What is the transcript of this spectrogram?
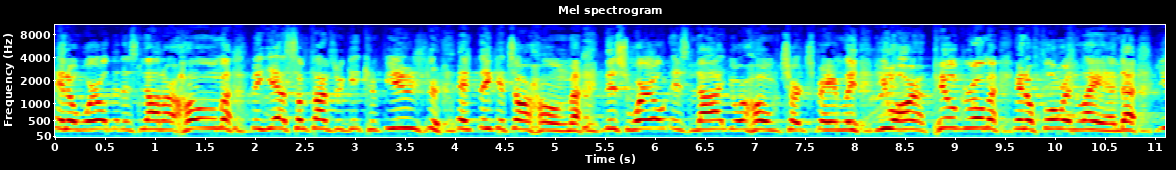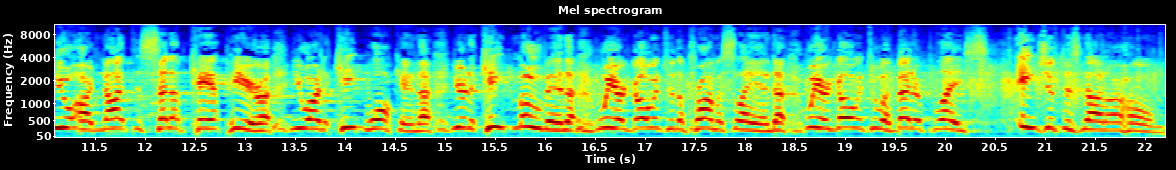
in a world that is not our home. But yes, sometimes we get confused and think it's our home. This world is not your home, church family. You are a pilgrim in a foreign land. You are not to set up camp here. You are to keep walking. You're to keep moving. We are going to the promised promised land. Uh, we are going to a better place. Egypt is not our home.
